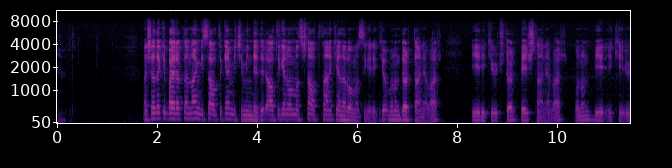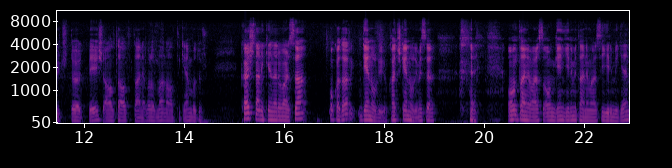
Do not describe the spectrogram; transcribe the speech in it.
Evet. Aşağıdaki bayrakların hangisi altıgen biçimindedir? Altıgen olması için 6 tane kenar olması gerekiyor. Bunun 4 tane var. 1, 2, 3, 4, 5 tane var. Bunun 1, 2, 3, 4, 5, 6, 6 tane var. O zaman altıgen budur. Kaç tane kenarı varsa o kadar gen oluyor. Kaç gen oluyor? Mesela 10 tane varsa 10 gen, 20 tane varsa 20 gen.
